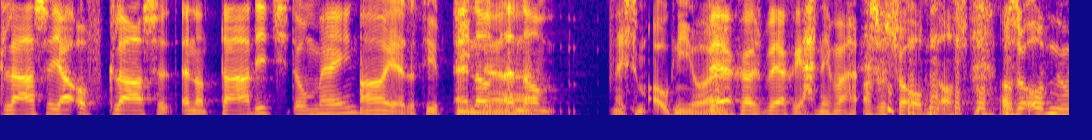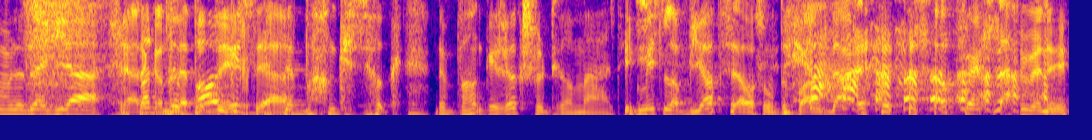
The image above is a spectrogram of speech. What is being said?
Klaassen. Ja, of Klaassen en dan Tadic eromheen. Oh ja, dat hij op 10... en, dan, eh, en dan Nee, is hem ook niet, hoor. Berghuis, Berghuis. Ja, nee, maar als we het zo op, als, als we opnoemen, dan denk je ja. Ja, maar kan de laptop bank dicht, is, ja. de, bank is ook, de bank is ook zo dramatisch. Ik mis Labiat zelfs op de bank. Daar, zo ver zijn we nu.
